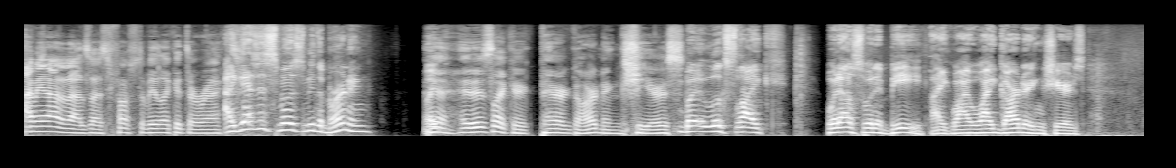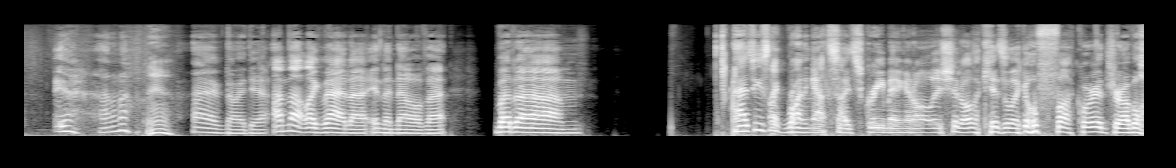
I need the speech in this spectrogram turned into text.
I mean, I don't know. Is that supposed to be like a direct? I guess it's supposed to be the burning, like- yeah, it is like a pair of gardening shears. but it looks like. What else would it be? Like why why gardening shears? Yeah, I don't know. Yeah. I have no idea. I'm not like that uh, in the know of that. But um as he's like running outside screaming and all this shit, all the kids are like, "Oh fuck, we're in trouble."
